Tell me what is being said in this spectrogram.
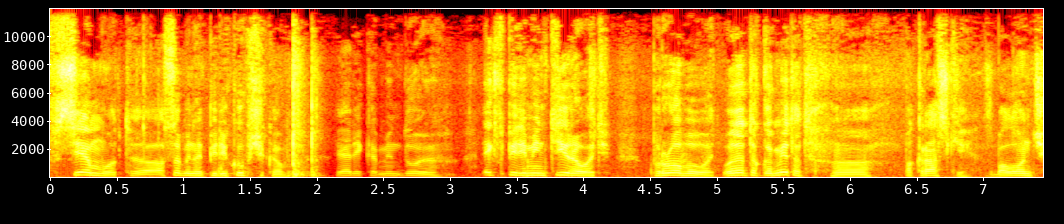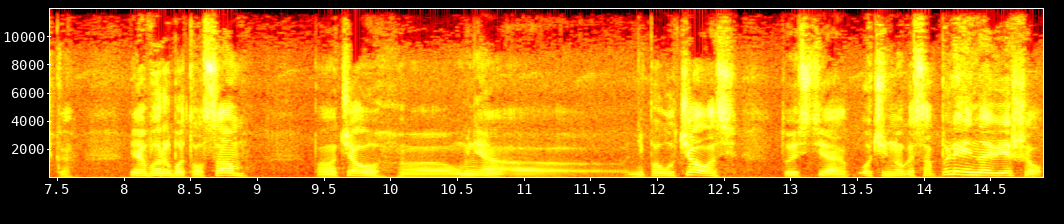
всем, вот, особенно перекупщикам, я рекомендую экспериментировать, пробовать. Вот это такой метод э, покраски с баллончика. Я выработал сам. Поначалу э, у меня э, не получалось. То есть я очень много соплей навешал,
